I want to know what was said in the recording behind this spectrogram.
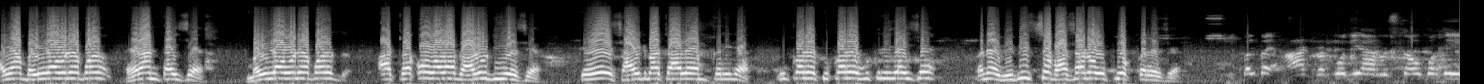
અહીંયા મહિલાઓને પણ હેરાન થાય છે. મહિલાઓને પણ આ ટ્રકોવાળા ગાળું દીએ છે કે એ સાઈડમાં ચાલે એમ કરીને ઉકરે ટુકરે ઉતરી જાય છે અને વિવિધ ભાષાનો ઉપયોગ કરે છે. ઇકબાલભાઈ આ ટ્રકો જે આ રસ્તા ઉપરથી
